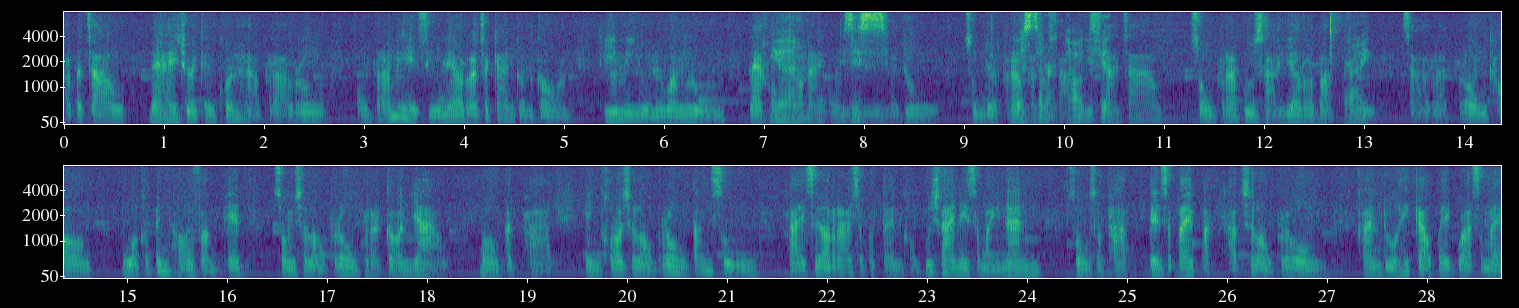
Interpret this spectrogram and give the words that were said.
ข้าพเจ้าได้ให้ช่วยกันค้นหาพระรูปของพระมเหสีในรัชกาลก่อนๆที่มีอยู่ในวังหลวง และของ Yeah, เจ้านายองค์ this is อื่นๆมาดู สมเด็จพระพัน Western วษายิกา outfit เจ้าทรงพระภูษาเยรบัตร Right สารัตพระองค์ทอง หัวก็เป็นทองฝังเพชร ทรงฉลองพระองค์พระกรยาว มองผัดผาด เห็นคอฉลองพระองค์ตั้งสูงคล้ายเสื้อราชประแตนของผู้ชายในสมัยนั้น ทรงสะพักเป็นสบายปักทับฉลองพระองค์ ครั้นดูให้เก่าไปกว่าสมัย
